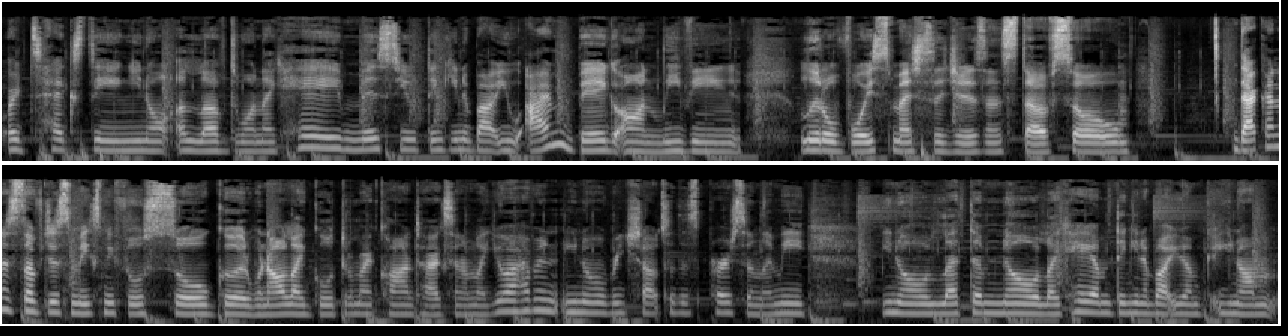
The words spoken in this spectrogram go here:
or texting, you know, a loved one like, hey, miss you, thinking about you. I'm big on leaving little voice messages and stuff. So that kind of stuff just makes me feel so good when I'll like go through my contacts and I'm like, yo, I haven't, you know, reached out to this person. Let me, you know, let them know, like, hey, I'm thinking about you. I'm, you know, I'm,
